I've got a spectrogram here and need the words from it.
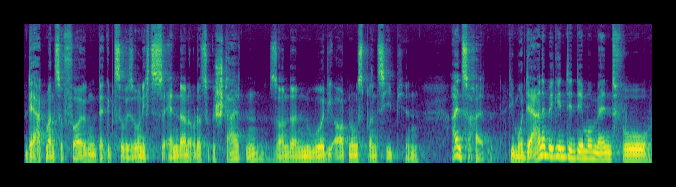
Der hat man zu folgen, da gibt es sowieso nichts zu ändern oder zu gestalten, sondern nur die Ordnungsprinzipien einzuhalten. Die Moderne beginnt in dem Moment, wo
